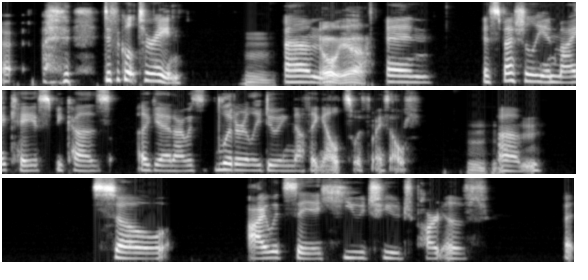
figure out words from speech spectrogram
uh, difficult terrain Hmm. um Oh yeah. and especially in my case because again i was literally doing nothing else with myself Mhm. um so i would say a huge huge part of uh,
